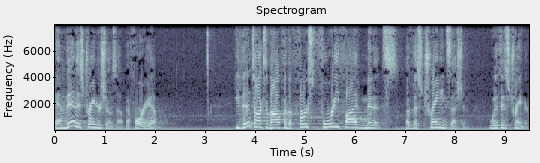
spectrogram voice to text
And then his trainer shows up at 4 a.m. He then talks about for the first 45 minutes of this training session, with his trainer.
